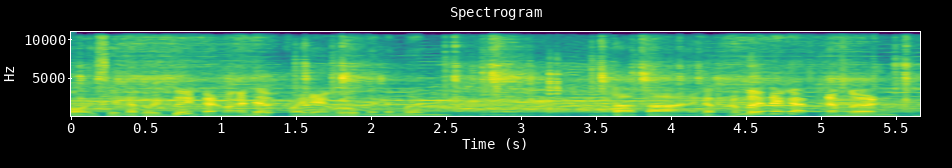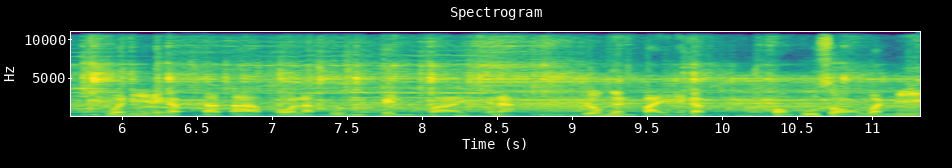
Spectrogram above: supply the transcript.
ต่อยเสร็จแล้วก็เป็นเพื่อนกันว่างั้นเถอะฝ่ายแดงรูปเงินน้ำเงินตาตานะครับน้ำเงินนะครับน้ำเงินวันนี้นะครับตาตาพอหลักบุญเป็นฝ่ายชนะโลกเงินไปนะครับของคู่สองวันนี้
